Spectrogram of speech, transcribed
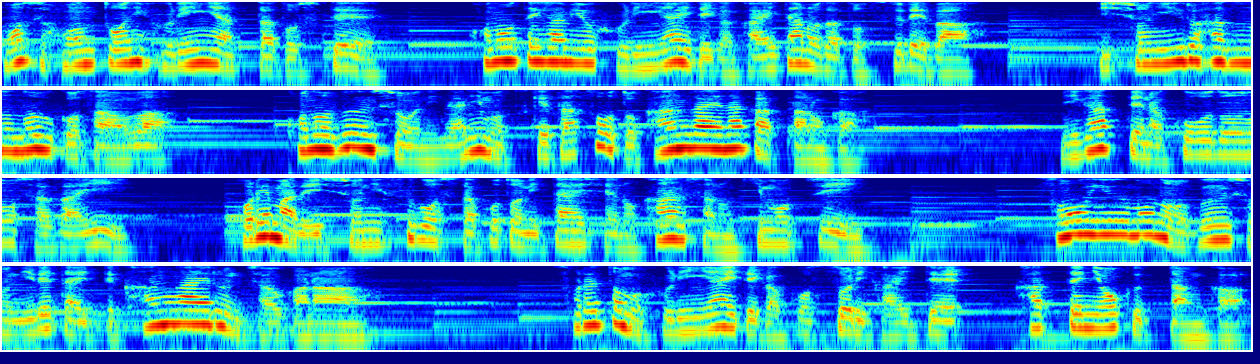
もし本当に不倫やったとして、この手紙を不倫相手が書いたのだとすれば、一緒にいるはずの信子さんは、この文章に何も付け足そうと考えなかったのか。身勝手な行動の謝罪、これまで一緒に過ごしたことに対しての感謝の気持ち、そういうものを文章に入れたいって考えるんちゃうかな。それとも不倫相手がこっそり書いて勝手に送ったんか。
